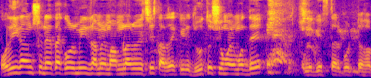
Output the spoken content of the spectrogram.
অধিকাংশ নেতাকর্মীর নামে মামলা রয়েছে তাদেরকে দ্রুত সময়ের মধ্যে গ্রেফতার করতে হবে।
